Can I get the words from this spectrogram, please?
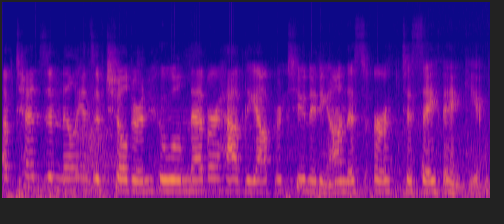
of tens of millions of children who will never have the opportunity on this earth to say thank you,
